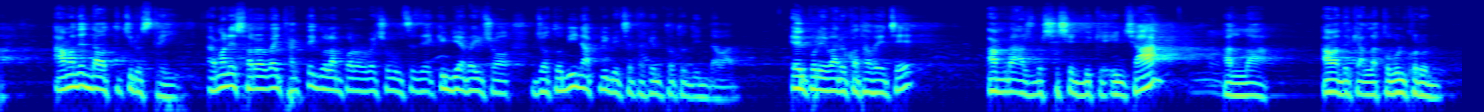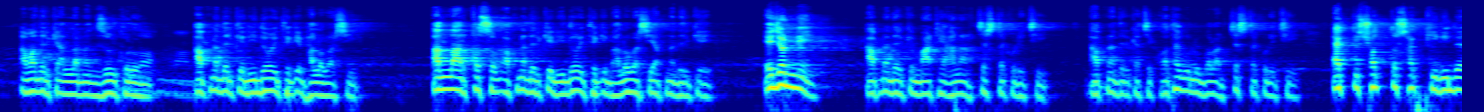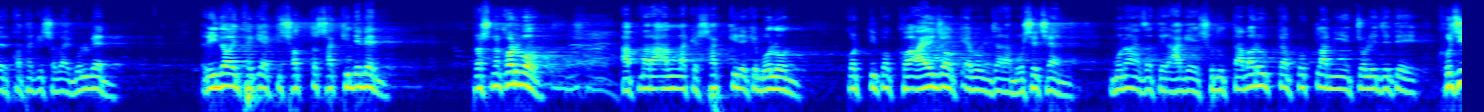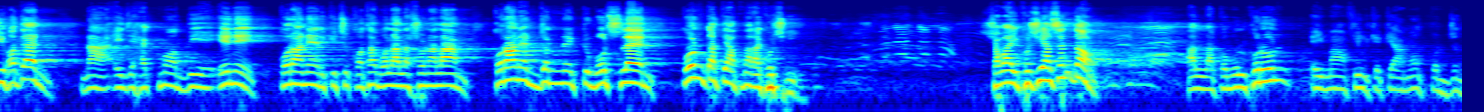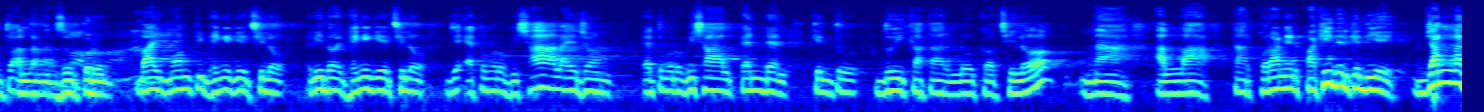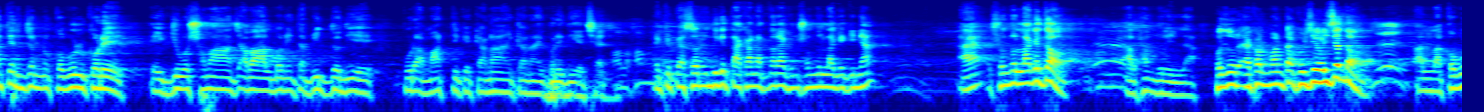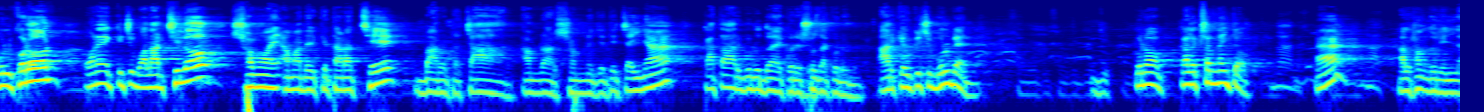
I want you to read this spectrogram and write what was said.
আমাদের দাওয়াত তো চিরস্থায়ী। আমাদের সরর ভাই থাকতে, গোলাম পরর ভাই সে বলছে যে কিবরিয়া ভাই সহ যতদিন আপনি বেঁচে থাকেন, ততদিন দাওয়াত। এরপরে এবারও কথা হয়েছে, আমরা আসব শেষের দিকে ইনশা আল্লাহ। আমাদেরকে আল্লাহ কবুল করুন, আমাদেরকে আল্লাহ মঞ্জুর করুন। আপনাদেরকে হৃদয় থেকে ভালোবাসি। আল্লাহর কসম আপনাদেরকে হৃদয় থেকে ভালোবাসি আপনাদেরকে। এজন্যে আপনাদেরকে মাঠে আনার চেষ্টা করেছি। আপনাদের কাছে কথাগুলো বলার চেষ্টা করেছি। একটি সত্য সাক্ষী হৃদয়ের কথা কি সবাই বলবেন? হৃদয় থেকে একটি সত্য সাক্ষী দেবেন? প্রশ্ন করব? আপনারা আল্লাহকে সাক্ষী রেখে বলুন। কর্তৃপক্ষ আয়োজক এবং যারা বসেছেন মোনাজাতের আগে শুধু তাবারুকটা পোটলা নিয়ে চলে যেতে খুশি হতেন? না, এই যে হেকমত দিয়ে এনে কোরআনের কিছু কথা বলা শোনালাম, কোরআনের জন্য একটু বসলেন, কোনটাতে আপনারা খুশি? সবাই খুশি আছেন তো? আল্লাহ কবুল করুন, এই মাহফিলকে কেয়ামত পর্যন্ত আল্লাহ মঞ্জুর করুন। ভাই, মনটি ভেঙে গিয়েছিল, হৃদয় ভেঙে গিয়েছিল যে এত বড় বিশাল আয়োজন, এত বড় বিশাল প্যান্ডেল, কিন্তু দুই কাতার লোক ছিল না আল্লাহ তার কোরআনের পাখিদেরকে দিয়ে জান্নাতের জন্য কবুল করে এই যুব সমাজ আবাল বনিতা বৃদ্ধ দিয়ে পুরা মাঠটিকে কানায় কানায় ভরে দিয়েছেন। একটু পেছনের দিকে তাকান আপনারা এখন সুন্দর লাগে কিনা? হ্যাঁ সুন্দর লাগে তো? আলহামদুলিল্লাহ। হুজুর এখন মনটা খুশি হয়েছে তো? আল্লাহ কবুল করুন। অনেক কিছু বলার ছিল। সময় আমাদেরকে তাড়াচ্ছে। বারোটা চার আমরা আর সামনে যেতে চাই না। কাতারগুলো দয়া করে সোজা করুন। আর কেউ কিছু বলবেন? জি। কোনো কালেকশন নাই তো? হ্যাঁ? আলহামদুলিল্লাহ।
